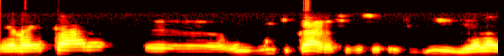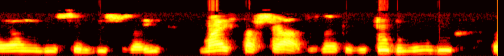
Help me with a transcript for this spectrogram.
ela é cara, é, ou muito cara, se você preferir, e ela é um dos serviços aí mais taxados. Né? Quer dizer, todo mundo é,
